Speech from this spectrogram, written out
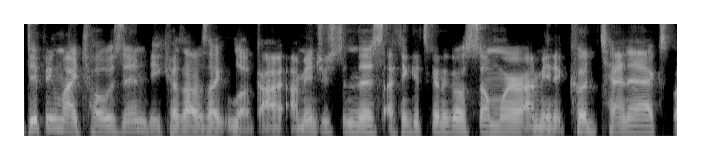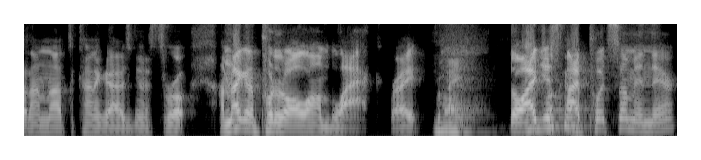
dipping my toes in because I was like, look, I, am interested in this. I think it's going to go somewhere. I mean, it could 10x, but I'm not the kind of guy who's going to throw. I'm not going to put it all on black, right? Right. So I just okay. I put some in there,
